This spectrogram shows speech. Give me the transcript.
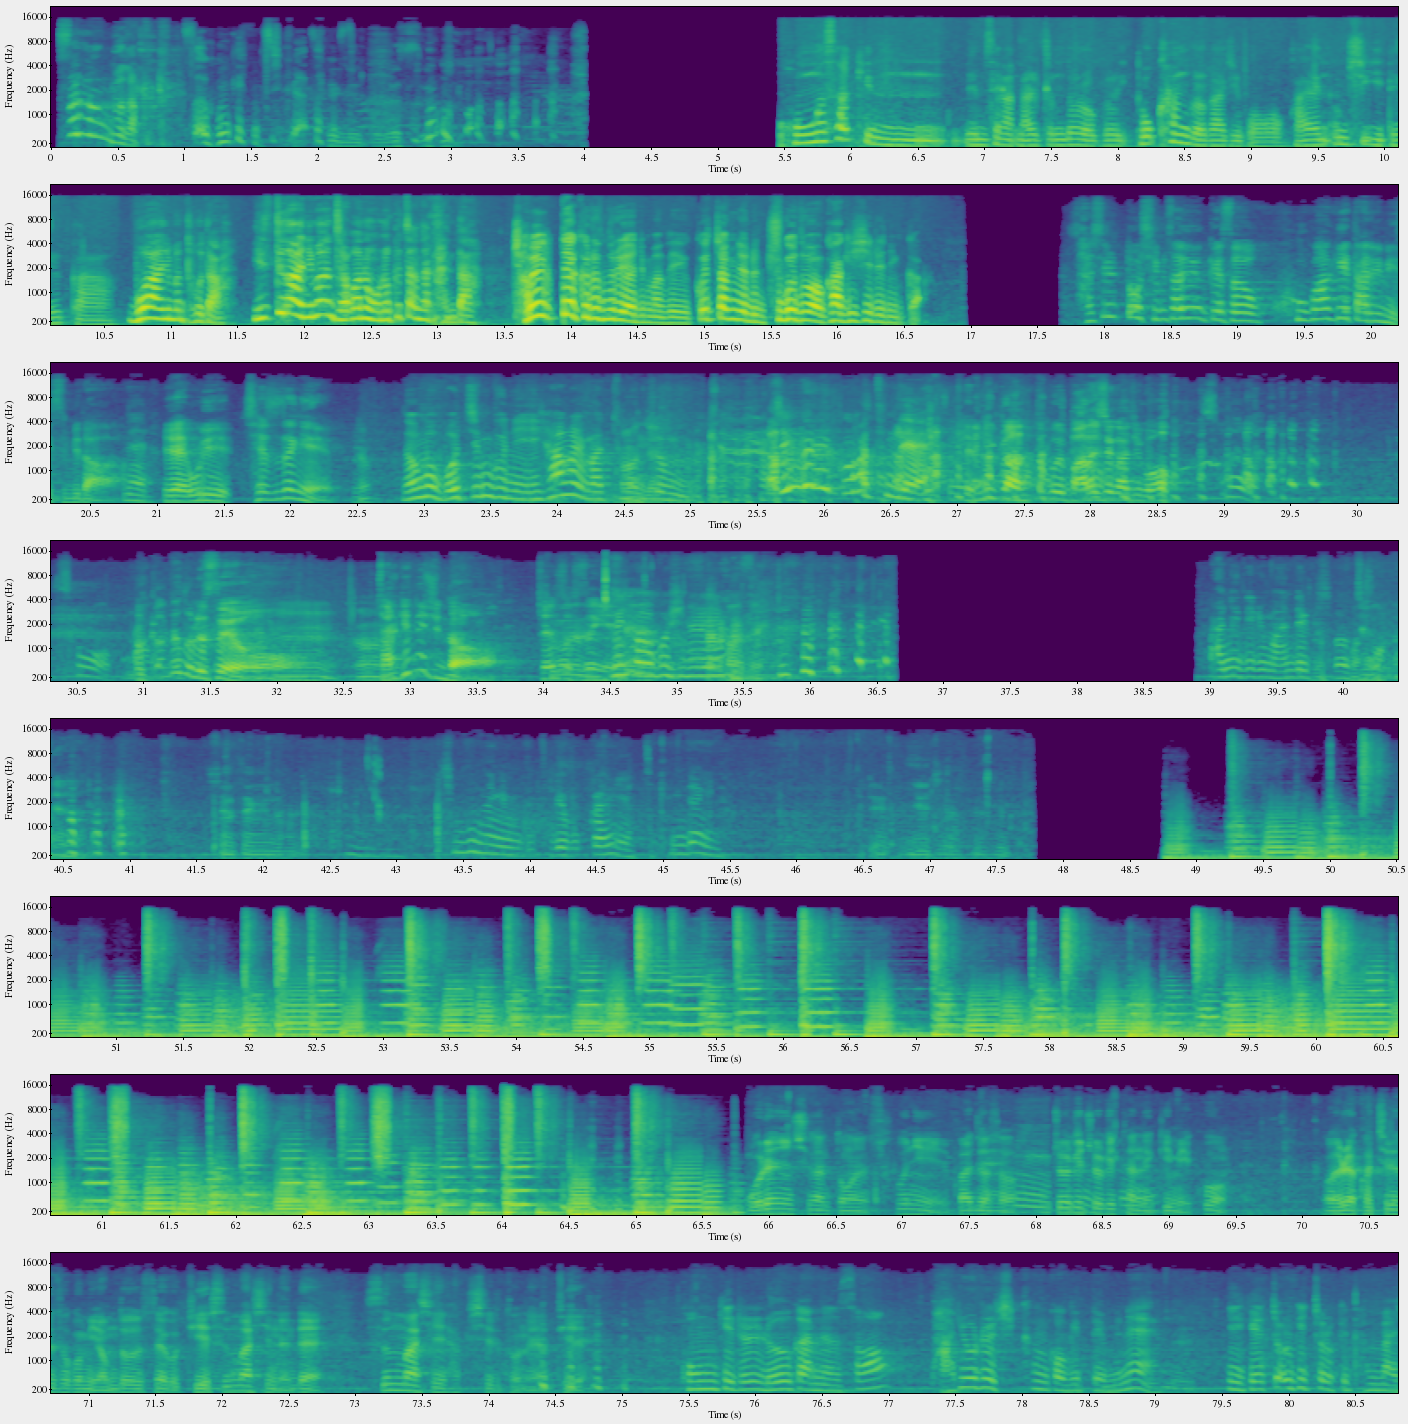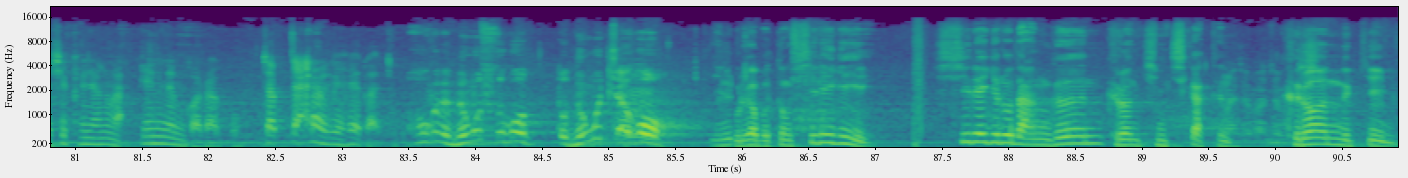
썩은 것 같아. 썩은 김치가. 홍어 삭힌 냄새가 날 정도로 그 독한 걸 가지고 과연 음식이 될까? 뭐 아니면 도다. 1등 아니면 저거는 오늘 끝장장 간다. 절대 그런 소리 하지 마세요. 끝장년은 죽어도 가기 싫으니까. 사실 또 심사위원께서 후각의 달인이 있습니다. 네. 예, 우리 최 선생님. 너무 멋진 분이 향을 맡으면 아, 네. 좀 찡그릴 것 같은데. 그러니까 또 바르셔가지고. 소. 소. 깜짝 놀랐어요. 잘 견디신다. 최 선생님. 드셔보실래요? 아, 네. 많이 드리면 안 될 것 같고. 네. 심 선생님도 드려볼까요? 예. 굉장히. 오랜 시간 동안 수분이 빠져서 네. 쫄깃쫄깃한 느낌이 있고 원래 거칠은 소금이 염도도 세고 뒤에 쓴맛이 있는데 쓴맛이 확실히 도네요 뒤에. 공기를 넣어가면서 발효를 시킨 거기 때문에 이게 쫄깃쫄깃한 맛이 그냥 나- 있는 거라고 짭짤하게 해가지고. 어, 근데 너무 쓰고 또 너무 짜고. 우리가 보통 시래기 시래기로 담근 그런 김치 같은 맞아, 맞아. 그런 느낌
